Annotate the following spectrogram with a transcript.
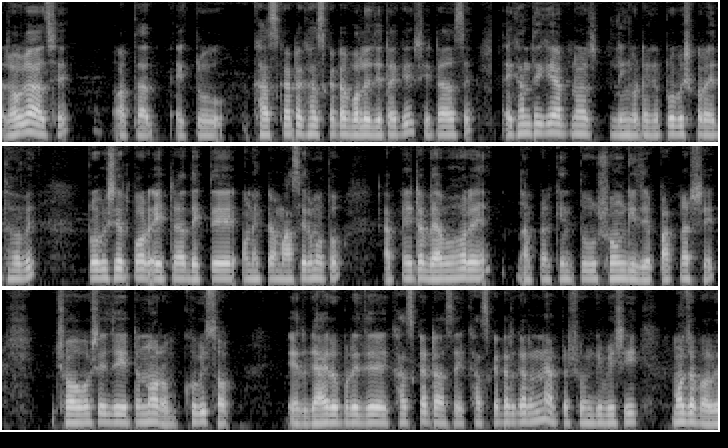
রগা আছে, অর্থাৎ একটু খাস কাটা খাস কাটা বলে যেটাকে, সেটা আছে। এখান থেকে আপনার লিঙ্গটাকে প্রবেশ করাইতে হবে। প্রবেশের পর এটা দেখতে অনেকটা মাছের মতো। আপনি এটা ব্যবহারে আপনার কিন্তু সঙ্গী যে পার্টনার সে, সহবাসে যে এটা নরম, খুবই সফট এর গায়ের উপরে যে খাস কাটা আছে, এই কাটার কারণে আপনার সঙ্গী বেশি মজা পাবে,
